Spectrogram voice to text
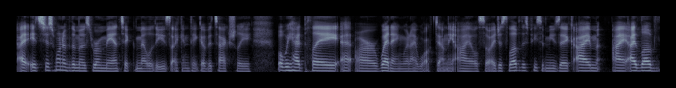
it's just one of the most romantic melodies I can think of. It's actually what we had play at our wedding when I walked down the aisle. So I just love this piece of music. I'm I I love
